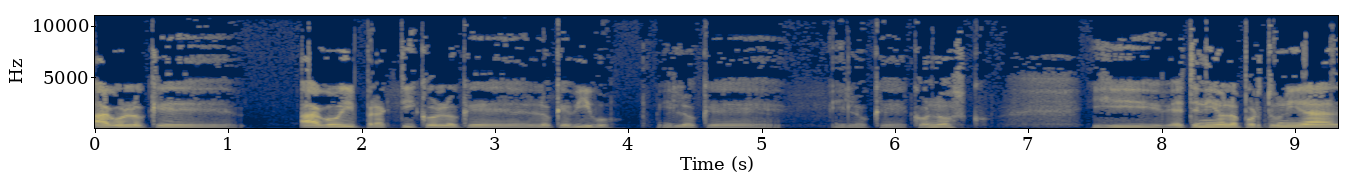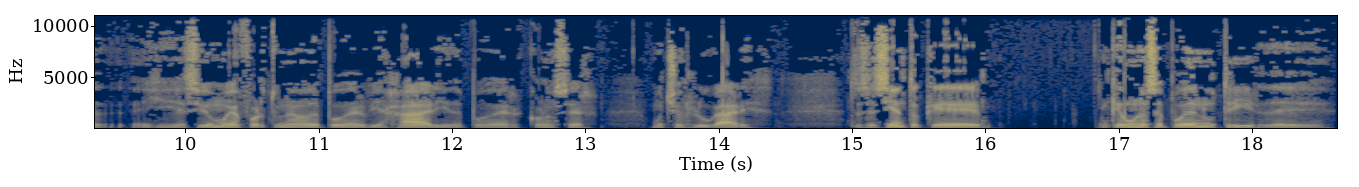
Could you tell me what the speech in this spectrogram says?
hago lo que hago y practico lo que lo que vivo y lo que y lo que conozco. Y he tenido la oportunidad y he sido muy afortunado de poder viajar y de poder conocer muchos lugares. Entonces siento que que uno se puede nutrir de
